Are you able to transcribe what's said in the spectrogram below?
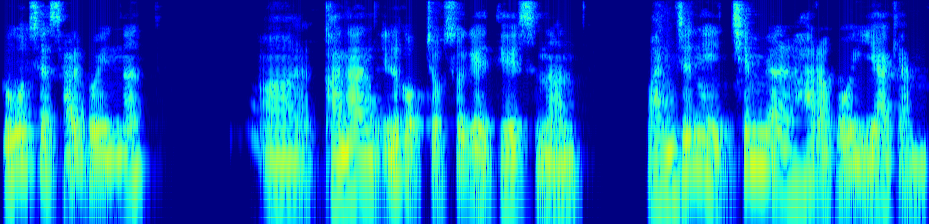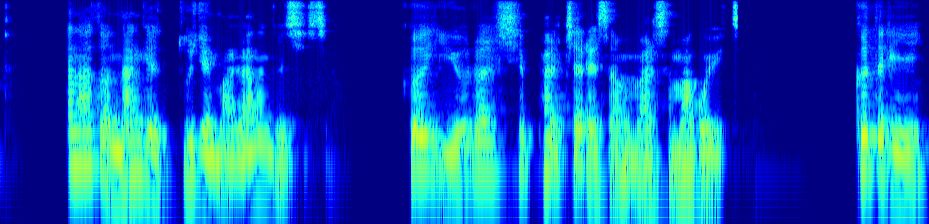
그곳에 살고 있는 어, 가난 일곱 족속에 대해서는 완전히 진멸하라고 이야기합니다. 하나도 남겨두지 말라는 것이죠. 그 이유를 18절에서 말씀하고 있죠. 그들이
